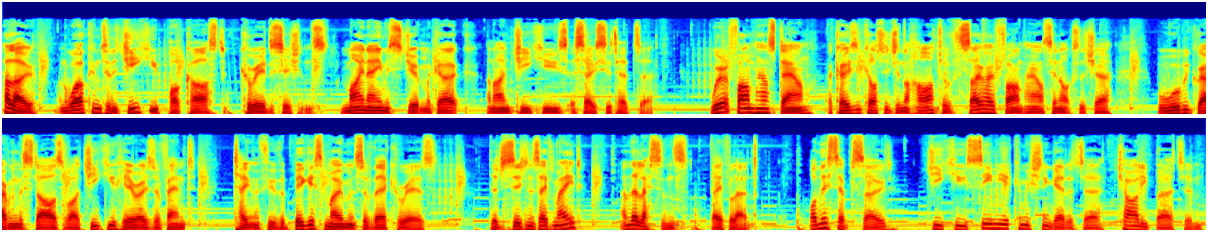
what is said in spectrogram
Hello, and welcome to the GQ podcast Career Decisions. My name is Stuart McGurk, and I'm GQ's Associate Editor. We're at Farmhouse Down, a cosy cottage in the heart of Soho Farmhouse in Oxfordshire, where we'll be grabbing the stars of our GQ Heroes event take them through the biggest moments of their careers, the decisions they've made, and the lessons they've learnt. On this episode, GQ Senior Commissioning Editor Charlie Burton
